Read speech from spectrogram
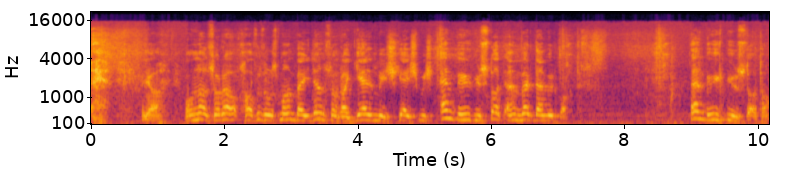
ya ondan sonra Hafız Osman Bey'den sonra gelmiş geçmiş en büyük üstad Enver Demirbak'tır. En büyük bir üstad ama.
